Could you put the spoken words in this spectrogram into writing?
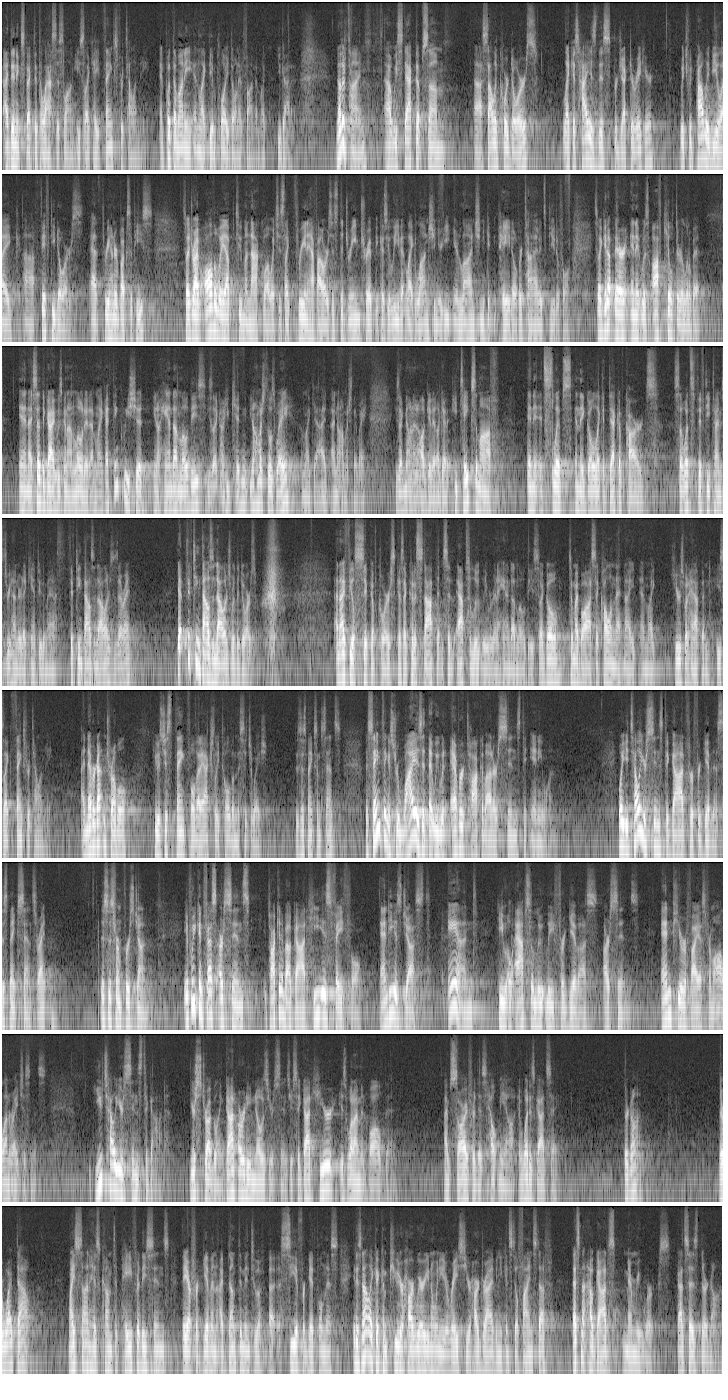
I didn't expect it to last this long. He's like, hey, thanks for telling me. And put the money in like the employee donut fund. I'm like, you got it. Another time, uh, we stacked up some uh, solid core doors, like as high as this projector right here, which would probably be like uh, 50 doors at 300 bucks a piece. So I drive all the way up to Minocqua, which is like three and a half hours. It's the dream trip because you leave at like lunch and you're eating your lunch and you're getting paid overtime. It's beautiful. So I get up there and it was off kilter a little bit. And I said the guy who's going to unload it, I'm like, I think we should, you know, hand unload these. He's like, Are you kidding? You know how much those weigh? I'm like, Yeah, I, I know how much they weigh. He's like, No, no, no, I'll get it, I'll get it. He takes them off and it, it slips and they go like a deck of cards. So what's 50 times 300? I can't do the math. $15,000, is that right? Yeah, $15,000 worth of doors. And I feel sick, of course, because I could have stopped it and said, absolutely, we're going to hand unload these. So I go to my boss, I call him that night, and like, here's what happened. He's like, thanks for telling me. I never got in trouble. He was just thankful that I actually told him the situation. Does this make some sense? The same thing is true. Why is it that we would ever talk about our sins to anyone? Well, you tell your sins to God for forgiveness. This makes sense, right? This is from 1 John. If we confess our sins, talking about God, He is faithful and He is just, and He will absolutely forgive us our sins and purify us from all unrighteousness. You tell your sins to God. You're struggling. God already knows your sins. You say, God, here is what I'm involved in. I'm sorry for this. Help me out. And what does God say? They're gone. They're wiped out. My son has come to pay for these sins. They are forgiven. I've dumped them into a, a, sea of forgetfulness. It is not like a computer hardware, you know, when you erase your hard drive and you can still find stuff. That's not how God's memory works. God says they're gone.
